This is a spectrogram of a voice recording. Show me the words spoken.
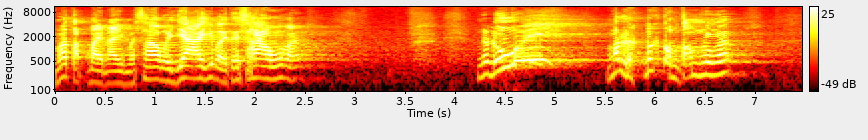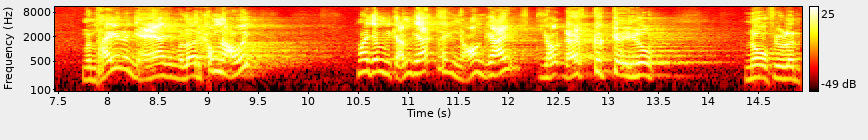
Má tập bài này mà sao bài dai với bài tay sau á bạn? Nó đuối. Má lực bất tòng tâm luôn á. Mình thấy nó nhẹ nhưng mà lên không nổi. Má giống như cảm giác thấy nhỏ con gái nhỏ đẹp cực kỳ luôn. No feeling.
